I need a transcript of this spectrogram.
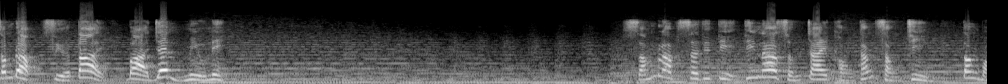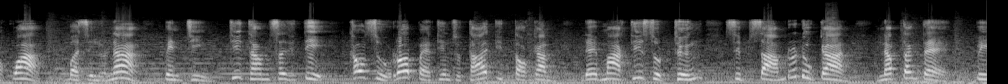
สำหรับเสือใต้บาเยร์นมิวนิกสำหรับสถิติที่น่าสนใจของทั้งสองทีมต้องบอกว่าบาร์เซโลนาเป็นทีมที่ทำสถิติเข้าสู่รอบ 8 ทีมสุดท้ายติดต่อกัน ได้มากที่สุดถึง 13 ฤดูกาลนับตั้งแต่ ปี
